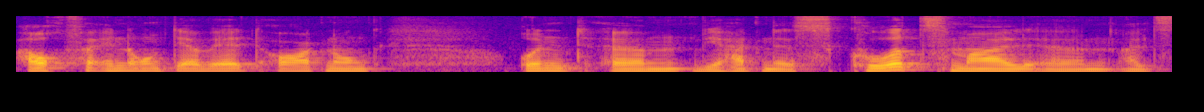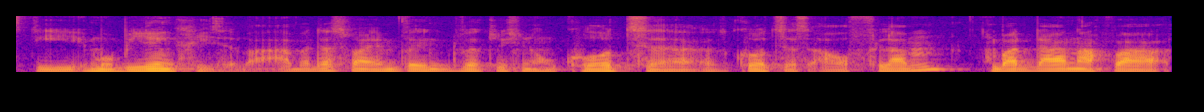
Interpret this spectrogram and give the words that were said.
auch Veränderung der Weltordnung. Und ähm, wir hatten es kurz mal, ähm, als die Immobilienkrise war. Aber das war eben wirklich nur ein kurze, kurzes Aufflammen. Aber danach war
